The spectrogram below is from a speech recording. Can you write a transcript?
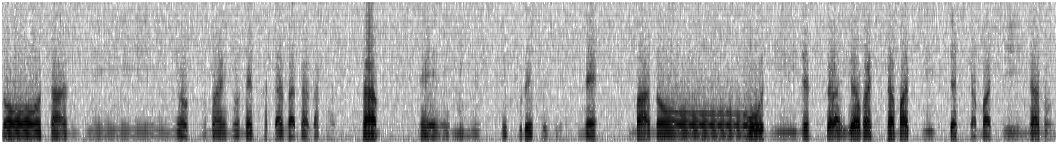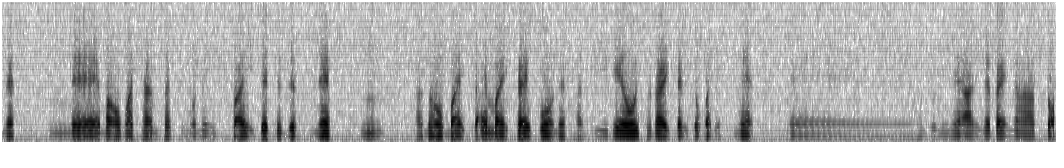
の団地にお住まいのね、方々がたくさん、えー、見に来てくれてですね、まあ、あのー、王子ですから、いわば下町っちゃ下町なのね。んで、まあ、おばちゃんたちもね、いっぱい出てですね、うん、あの、毎回毎回こうね、差し入れをいただいたりとかですね、えー、本当にね、ありがたいなと、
